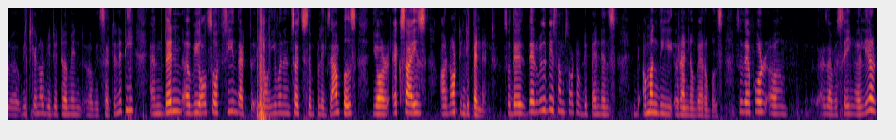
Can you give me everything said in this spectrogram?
uh, which cannot be determined uh, with certainty and then uh, we also have seen that you know even in such simple examples your xi's are not independent. So, there, there will be some sort of dependence among the random variables. So, therefore, um, as I was saying earlier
